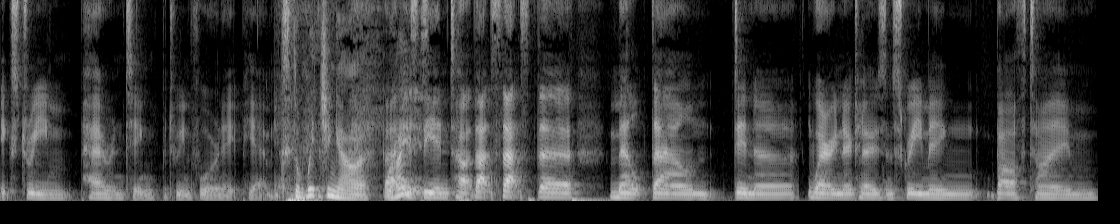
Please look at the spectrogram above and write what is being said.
extreme parenting between 4 and 8 p.m. It's the witching hour, That right? is the entire that's that's the meltdown, dinner, wearing no clothes and screaming, bath time,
